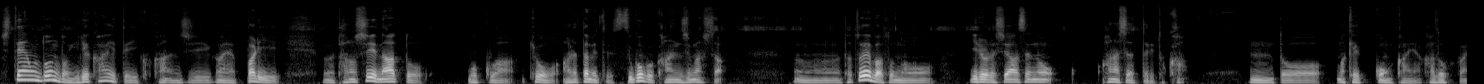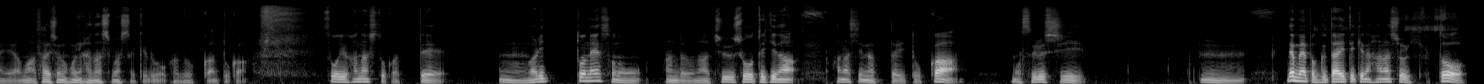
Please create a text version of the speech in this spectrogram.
視点をどんどん入れ替えていく感じがやっぱり楽しいなと僕は今日改めてすごく感じました。うん例えばそのいろいろ幸せの話だったりとかうんと、まあ、結婚観や家族観や、まあ、最初の方に話しましたけど家族観とかそういう話とかって、うん、割とねそのなんだろうな抽象的な話になったりとかもするしうん、でもやっぱ具体的な話を聞くと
